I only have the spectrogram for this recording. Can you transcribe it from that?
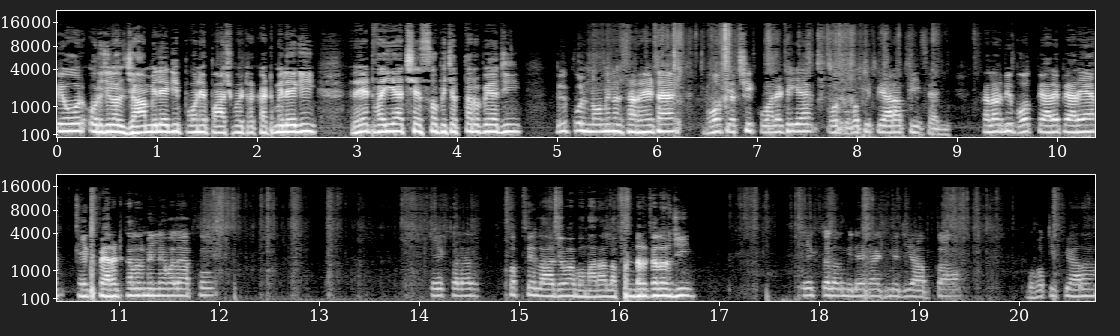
प्योर ओरिजिनल जाम मिलेगी, पौने पाँच मीटर कट मिलेगी। रेट वही है छह सौ पिछहत्तर रुपया जी। बिल्कुल नॉमिनल सा रेट है। बहुत ही अच्छी क्वालिटी है और बहुत ही प्यारा पीस है जी। कलर भी बहुत प्यारे प्यारे हैं। एक पैरेट कलर मिलने वाला है आपको। एक कलर सबसे लाजवाब हमारा लफंडर कलर जी। एक कलर मिलेगा इसमें जी आपका बहुत ही प्यारा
